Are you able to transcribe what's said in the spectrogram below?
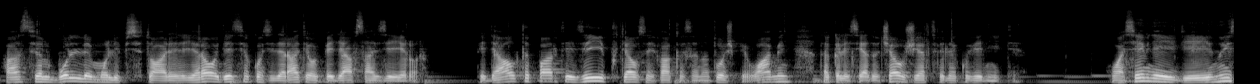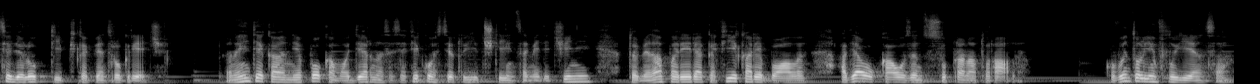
Astfel, bolile molipsitoare erau adesea considerate o pedeapsă a zeilor. Pe de altă parte, zeii puteau să-i facă sănătoși pe oameni dacă le se aduceau jertfele cuvenite. O asemenea idee nu este deloc tipică pentru greci. Înainte ca în epoca modernă să se fi constituit știința medicinii, domina părerea că fiecare boală avea o cauză supranaturală. Cuvântul influența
